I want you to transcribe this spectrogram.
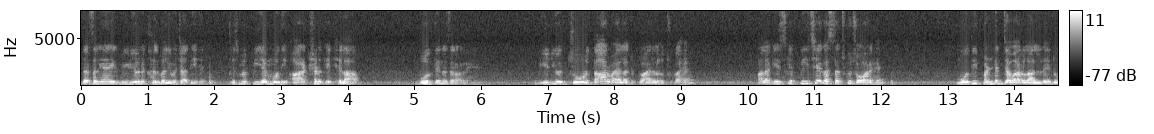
दरअसल यहाँ एक वीडियो ने खलबली मचा दी है, जिसमें पीएम मोदी आरक्षण के खिलाफ बोलते नज़र आ रहे हैं। वीडियो जोरदार वायरल हो चुका है। हालाँकि इसके पीछे का सच कुछ और है। मोदी पंडित जवाहरलाल नेहरू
